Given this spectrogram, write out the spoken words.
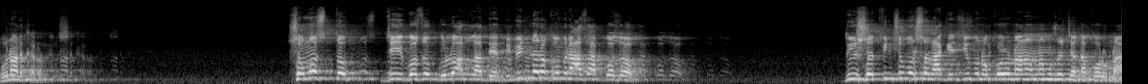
গুনার কারণে সমস্ত যে গজবগুলো আল্লাহ দেন, বিভিন্ন রকমের আজাব গজব। দুইশো, তিনশো বছর আগে জীবন করোনা নাম শুনছে না? করোনা।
